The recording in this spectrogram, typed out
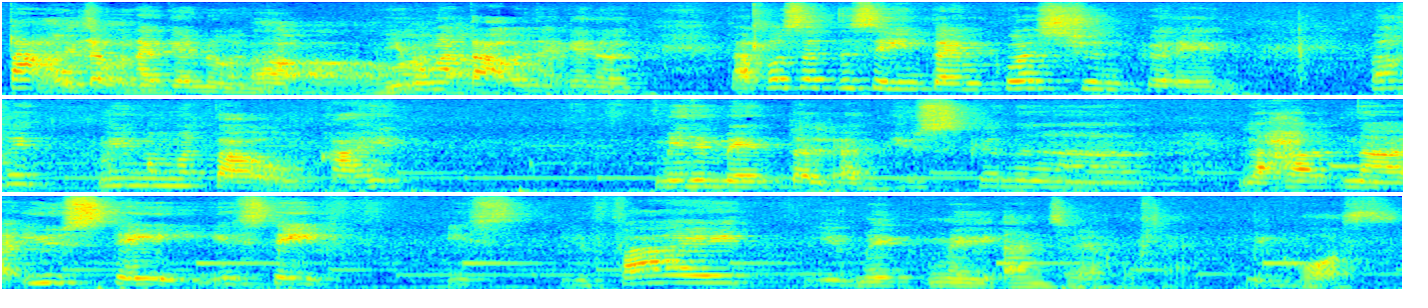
tao Ay, lang na ganun. Ah, yung mga tao na ganun. Tapos at the same time, question ko rin, bakit may mga taong kahit mini-mental abuse ka na, lahat na you stay, you stay, you, you fight, you may, may answer ako dyan. Because,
